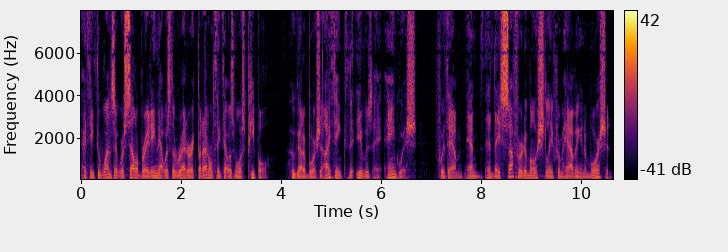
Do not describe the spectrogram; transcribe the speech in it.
I think the ones that were celebrating, that was the rhetoric, but I don't think that was most people who got abortion. I think it was anguish for them and, and they suffered emotionally from having an abortion.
